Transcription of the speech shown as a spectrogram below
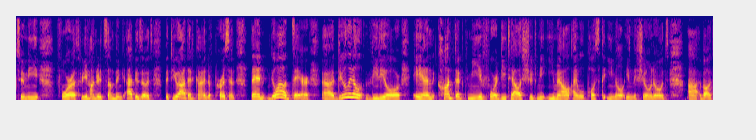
to me for 300 something episodes, that you are that kind of person, then go out there, uh, do a little video and contact me for details, shoot me email. I will post the email in the show notes uh, about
